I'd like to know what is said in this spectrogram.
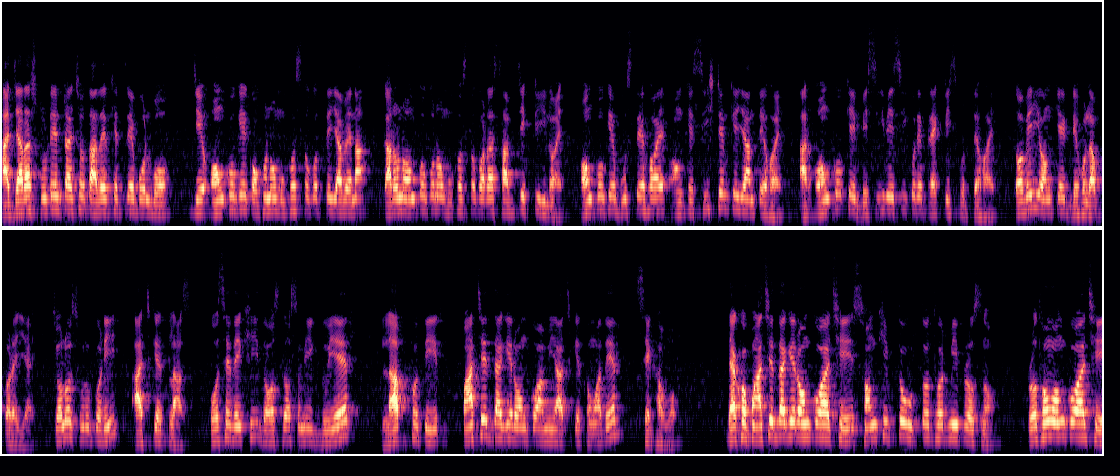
আর যারা স্টুডেন্ট আছো, তাদের ক্ষেত্রে বলব যে অঙ্ককে কখনো মুখস্থ করতে যাবে না। কারণ অঙ্ক কোনো মুখস্থ করার সাবজেক্টই নয়। অঙ্ককে বুঝতে হয়, অঙ্কের সিস্টেমকে জানতে হয় আর অঙ্ককে বেশি বেশি করে প্র্যাকটিস করতে হয়। তবেই অঙ্কের ডেভেলপ করা যায়। চলো শুরু করি আজকের ক্লাস। কোষে দেখি দশ দশমিক দুইয়ের লাভ ক্ষতির পাঁচের দাগের অঙ্ক আমি আজকে তোমাদের শেখাবো। দেখো পাঁচের দাগের অঙ্ক আছে সংক্ষিপ্ত উত্তরধর্মী প্রশ্ন। প্রথম অঙ্ক আছে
